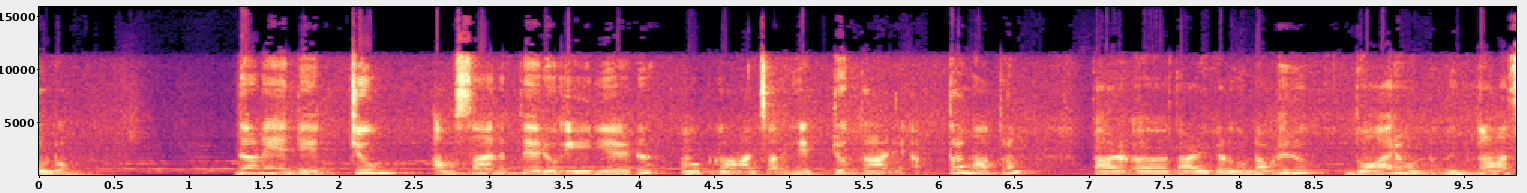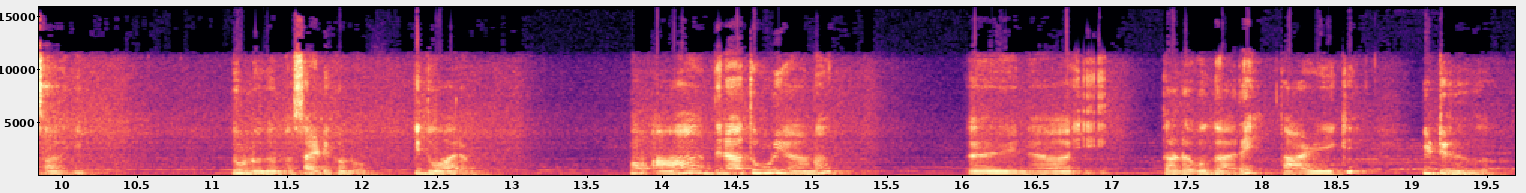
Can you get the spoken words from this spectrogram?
ഉണ്ടോ ഇതാണ് എന്റെ ഏറ്റവും അവസാനത്തെ ഒരു ഏരിയ ആയിട്ട് നമുക്ക് കാണാൻ സാധിക്കും. ഏറ്റവും താഴെ അത്രമാത്രം താഴേക്കാണ്. അതുകൊണ്ട് അവിടെ ഒരു ദ്വാരമുണ്ട്. നിങ്ങൾക്ക് കാണാൻ സാധിക്കും. ഇതുണ്ടോ? ഇതുണ്ടോ? സൈഡിൽ കണ്ടോ? ഈ ദ്വാരം. അപ്പോൾ ആ ഇതിനകത്തുകൂടിയാണ് പിന്നെ തടവുകാരെ താഴേക്ക് ഇട്ടിരുന്നത്.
